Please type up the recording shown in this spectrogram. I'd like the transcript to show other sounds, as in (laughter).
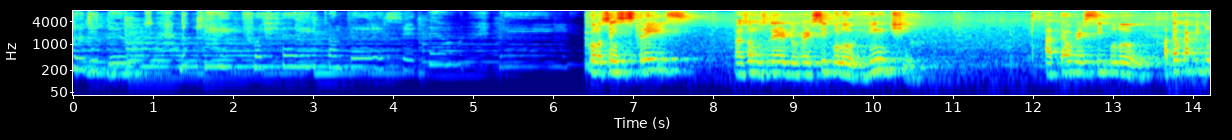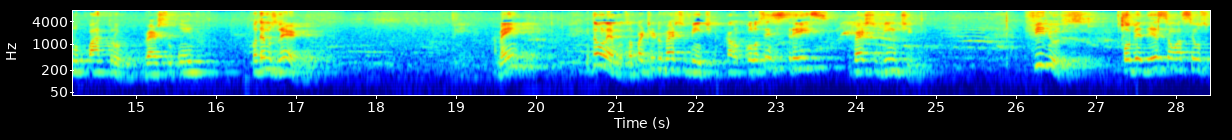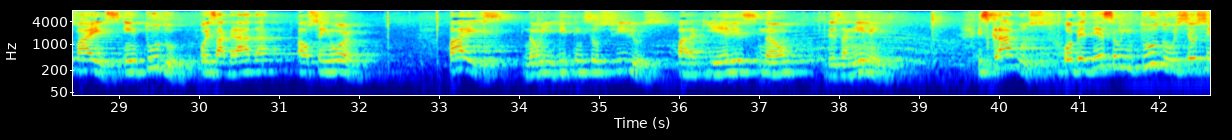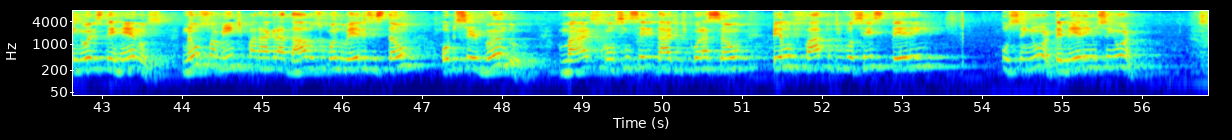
projeto de Deus, do que foi feito antecedeu. Colossenses 3, nós vamos ler do versículo 20 até o versículo, até o capítulo 4, verso 1. Podemos ler? Amém? Então lemos a partir do verso 20, Colossenses 3, verso 20. Filhos, obedeçam a seus pais em tudo, pois agrada ao Senhor. Pais, não irritem seus filhos, para que eles não desanimem. Escravos, obedeçam em tudo os seus senhores terrenos, não somente para agradá-los quando eles estão observando, mas com sinceridade de coração, pelo fato de vocês terem o Senhor, temerem o Senhor.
